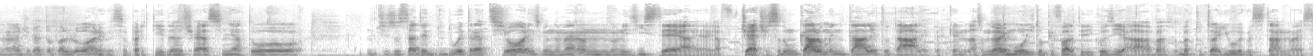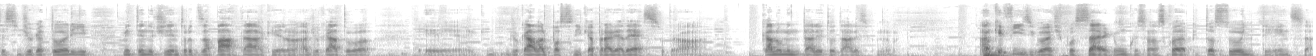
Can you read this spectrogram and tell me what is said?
non- ha giocato a pallone questa partita, cioè ha segnato... Ci sono state due o tre azioni, secondo me non, non esiste, eh, cioè c'è stato un calo mentale totale, perché la Sampdoria è molto più forte di così, ha ba- battuto la Juve quest'anno, eh, stessi giocatori mettendoci dentro Zapata che ha giocato, eh, che giocava al posto di Caprari adesso, però calo mentale totale secondo me. Anche Vabbè. fisico, eh, ci può stare, comunque sono una squadra piuttosto intensa.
